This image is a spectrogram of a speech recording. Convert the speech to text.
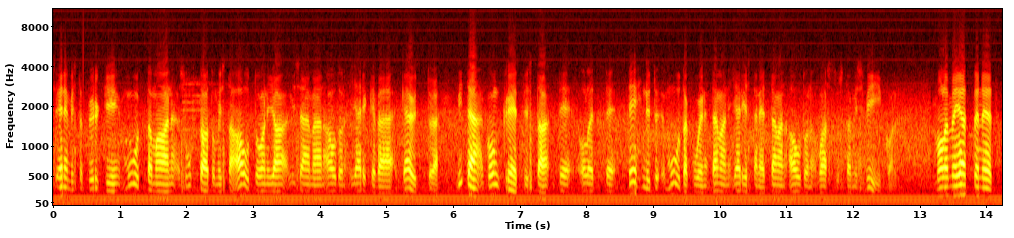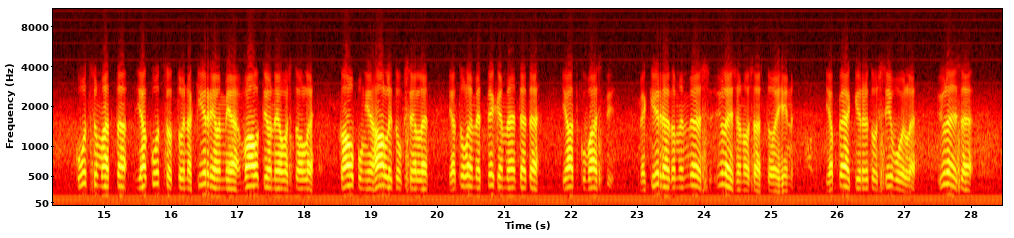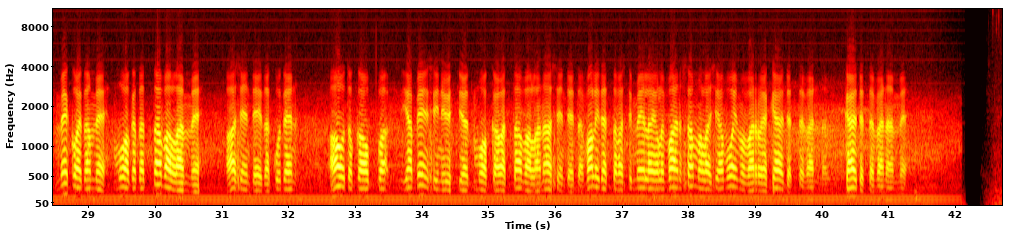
Enemmistö pyrkii muuttamaan suhtautumista autoon ja lisäämään auton järkevää käyttöä. Mitä konkreettista te olette tehnyt muuta kuin tämän järjestäneet tämän auton vastustamisviikon? Me olemme jättäneet kutsumatta ja kutsuttuina kirjelmiä valtioneuvostolle, kaupungin hallitukselle ja tulemme tekemään tätä jatkuvasti. Me kirjoitamme myös yleisön osastoihin ja pääkirjoitussivuille. Yleensä me koetamme muokata tavallamme asenteita, kuten autokauppa ja bensiiniyhtiöt muokkaavat tavallaan asenteita. Valitettavasti meillä ei ole vain samanlaisia voimavaroja käytettävänä, käytettävänämme.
